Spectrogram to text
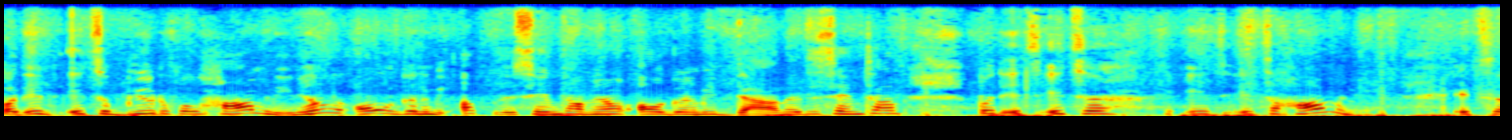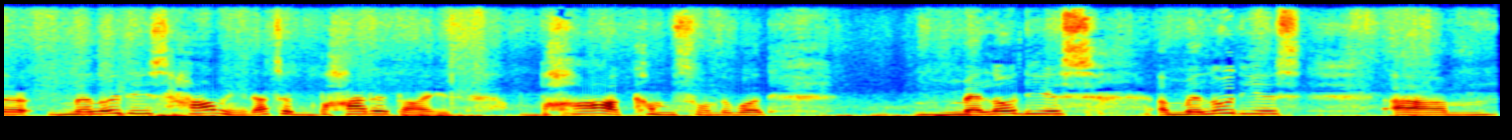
But it, it's a beautiful harmony. They're not all going to be up at the same time. They're not all going to be down at the same time. But it's it's a it's it's a harmony. It's a melodious harmony. That's what bharata is. Bha comes from the word melodious, a melodious um,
